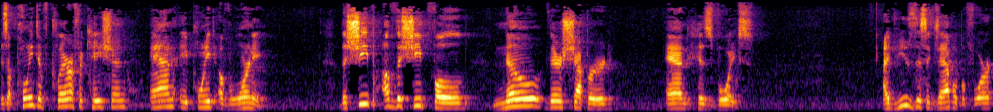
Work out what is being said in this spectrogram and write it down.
is a point of clarification and a point of warning. The sheep of the sheepfold know their shepherd and his voice. I've used this example before,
